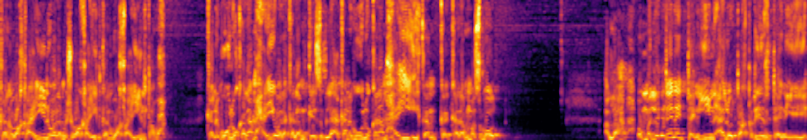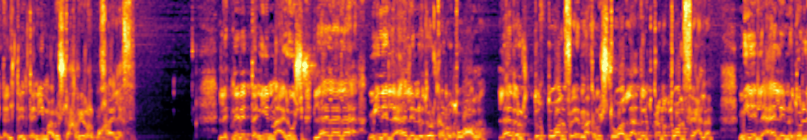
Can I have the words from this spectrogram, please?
كانوا واقعيين ولا مش واقعيين؟ كانوا واقعيين طبعا كانوا بيقولوا كلام حقيقي ولا كلام كذب؟ لا كانوا بيقولوا كلام حقيقي كان كلام مظبوط الله هم الاثنين التانيين قالوا تقرير تاني الاثنين التانيين ما قالوش تقرير مخالف الاثنين التانيين ما قالوش لا لا لا مين اللي قال إن دول كانوا طوال؟ لا دول دول طوال في ما كانوش طوال لا دول كانوا طوال فعلا. مين اللي قال إن دول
